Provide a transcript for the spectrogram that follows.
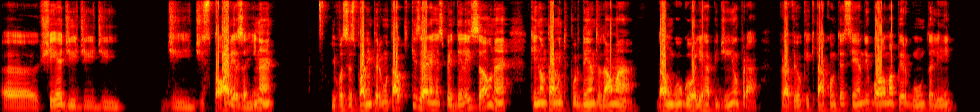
uh, cheia de, de, de, de, de histórias aí, né, e vocês podem perguntar o que quiserem a respeito da eleição, né, quem não está muito por dentro, dá, uma, dá um Google ali rapidinho para ver o que está acontecendo e bola uma pergunta ali,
